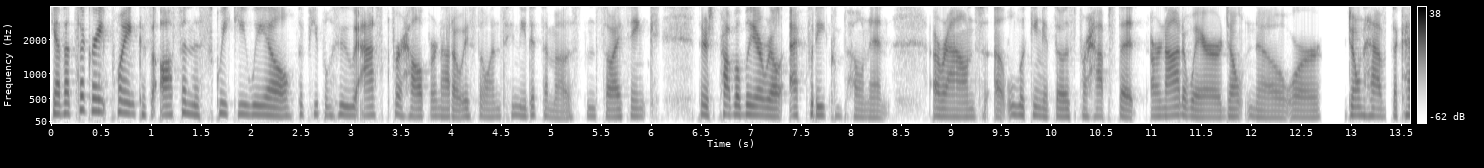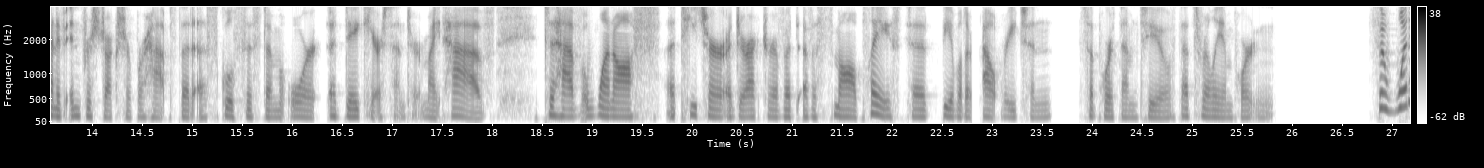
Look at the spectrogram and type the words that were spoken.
Yeah, that's a great point because often the squeaky wheel, the people who ask for help are not always the ones who need it the most. And so I think there's probably a real equity component around uh, looking at those perhaps that are not aware or don't know or don't have the kind of infrastructure perhaps that a school system or a daycare center might have to have a one-off a teacher a director of a, of a small place to be able to outreach and support them too. That's really important. So what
